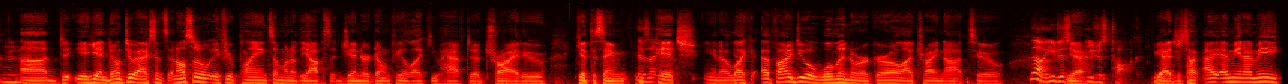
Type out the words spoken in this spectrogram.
Mm-hmm. Uh, d- again, don't do accents, and also if you're playing someone of the opposite gender, don't feel like you have to try to get the same 'Cause I- pitch. you know, like if I do a woman or a girl, I try not to. No, you just Yeah. you just talk. Yeah, just talk. I, I mean, I may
